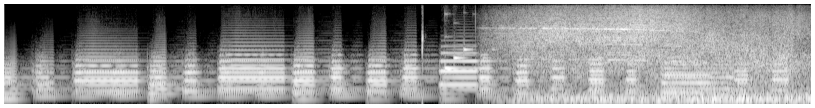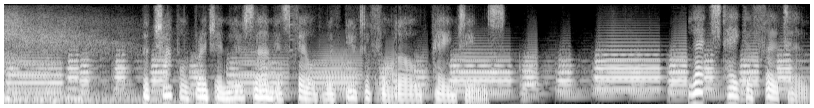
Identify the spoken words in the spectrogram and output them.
The chapel bridge in Lucerne is filled with beautiful old paintings. Let's take a photo.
